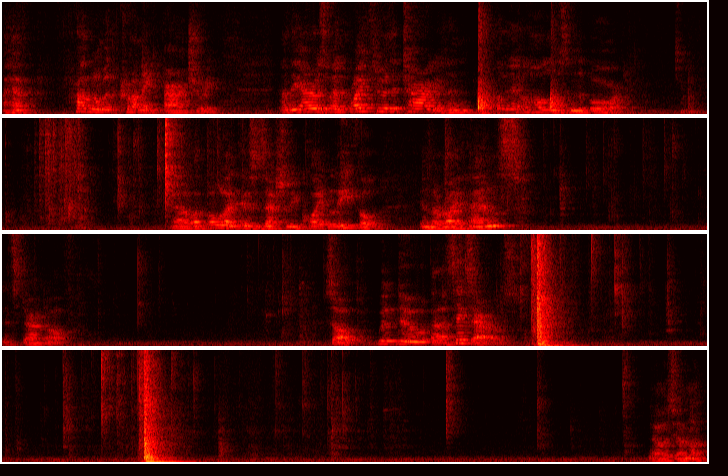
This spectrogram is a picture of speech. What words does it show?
I have problem with chronic archery and the arrows went right through the target and put little holes in the board. Now a bow like this is actually quite lethal in the right hands. Let's start off. So we'll do uh, six arrows. Now, see, I'm not,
